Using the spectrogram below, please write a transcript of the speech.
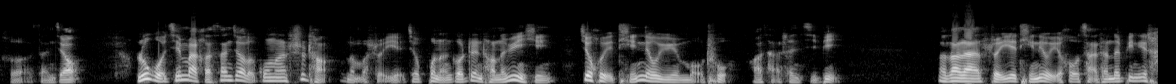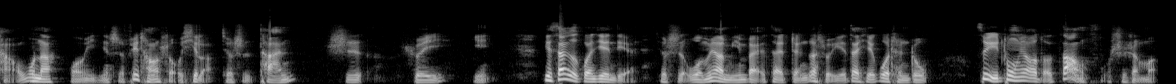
和三焦。如果经脉和三焦的功能失常，那么水液就不能够正常的运行，就会停留于某处而产生疾病。那当然，水液停留以后产生的病理产物呢，我们已经是非常熟悉了，就是痰湿水饮。第三个关键点就是我们要明白，在整个水液代谢过程中，最重要的脏腑是什么？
